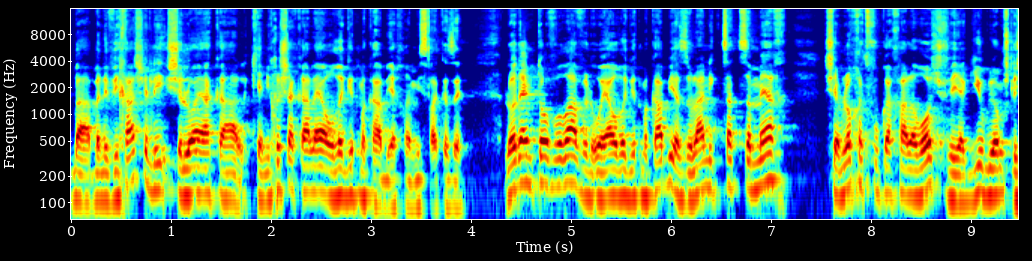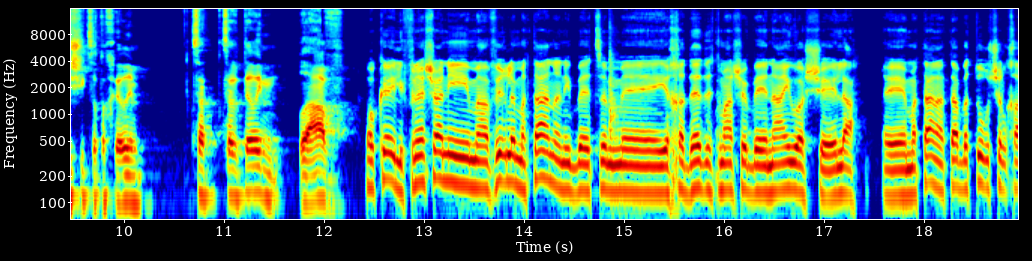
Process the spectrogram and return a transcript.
בנביחה שלי, שלא היה קהל, כי אני חושב שהקהל היה הורג את מכבי אחרי המשחק הזה. לא יודע אם טוב או רע, אבל הוא היה הורג את מכבי, אז אולי אני קצת שמח שהם לא חטפו ככה על הראש ויגיעו ביום שלישי קצת אחרים. קצת, קצת יותר עם רעב. אוקיי, okay, לפני שאני מעביר למתן, אני בעצם uh, אחדד את מה שבעיניי הוא השאלה. Uh, מתן, אתה בטור שלך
